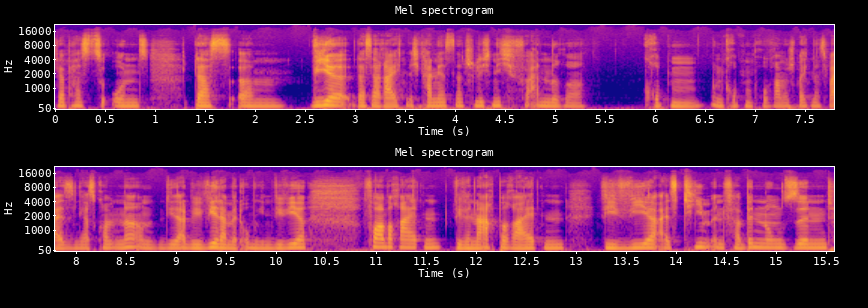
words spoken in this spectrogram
wer passt zu uns, dass ähm, wir das erreichen. Ich kann jetzt natürlich nicht für andere Gruppen und Gruppenprogramme sprechen, das weiß ich nicht. Das kommt, ne? Und die Art, wie wir damit umgehen, wie wir vorbereiten, wie wir nachbereiten, wie wir als Team in Verbindung sind,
